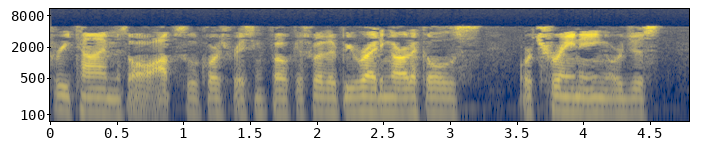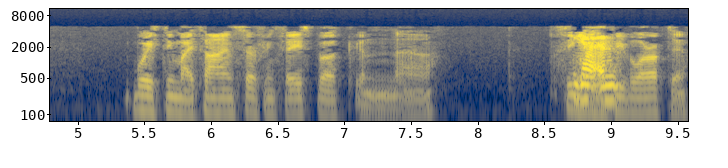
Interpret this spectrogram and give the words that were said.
free time is all obstacle course racing focused, whether it be writing articles or training or just wasting my time surfing Facebook and uh, seeing Yeah, what people are up to.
